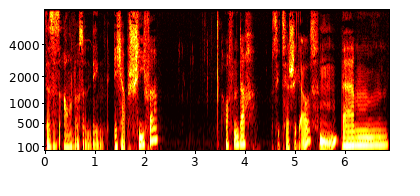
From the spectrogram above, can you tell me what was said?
das ist auch noch so ein Ding. Ich habe Schiefer auf dem Dach, sieht sehr schick aus. Mhm. Ähm,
